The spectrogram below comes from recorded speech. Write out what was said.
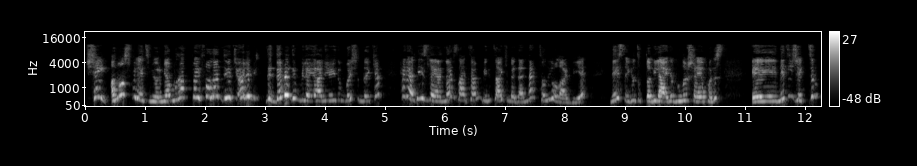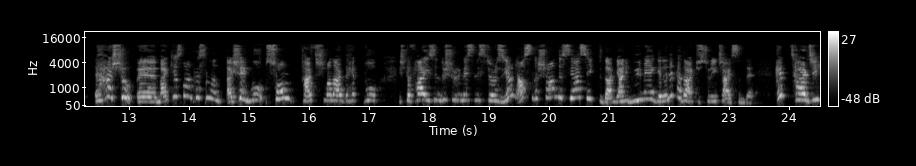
şey anons bile etmiyorum. Ya Murat Bey falan diye öyle bir de- demedim bile yani yayının başındayken. Herhalde izleyenler zaten beni takip edenler tanıyorlar diye. Neyse YouTube'da bir ayrı bunu şey yaparız. E, ne diyecektim? E, ha şu e, Merkez Bankası'nın şey bu son tartışmalarda hep bu işte faizin düşürülmesini istiyoruz. Yani aslında şu anda siyasi iktidar yani büyümeye gelene kadarki süre içerisinde hep tercih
